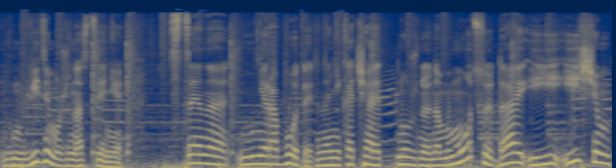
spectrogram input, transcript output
Мы видим уже на сцене, сцена не работает, она не качает нужную нам эмоцию, да, и ищем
